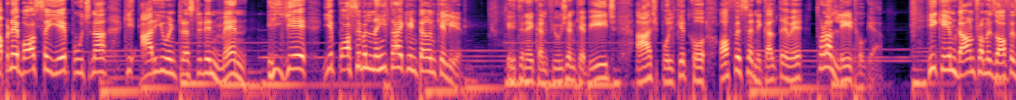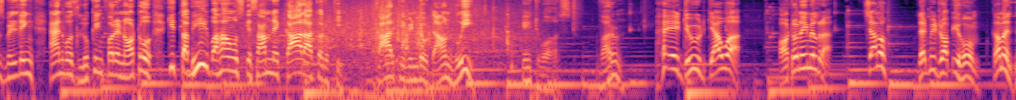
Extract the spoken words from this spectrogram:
अपने बॉस से यह पूछना कि are you interested in man ये ये पॉसिबल नहीं था एक इंटर्न के लिए। इतने कंफ्यूजन के बीच आज पुलकित को ऑफ़िस से निकलते हुए थोड़ा लेट हो गया। He came down from his office building and was looking for an auto कि तभी वहाँ उसके सामने कार आकर रुकी। कार की विंडो डाउन हुई। It was Varun hey dude क्या हुआ? ऑटो नहीं मिल रहा। चलो let me drop you home come in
